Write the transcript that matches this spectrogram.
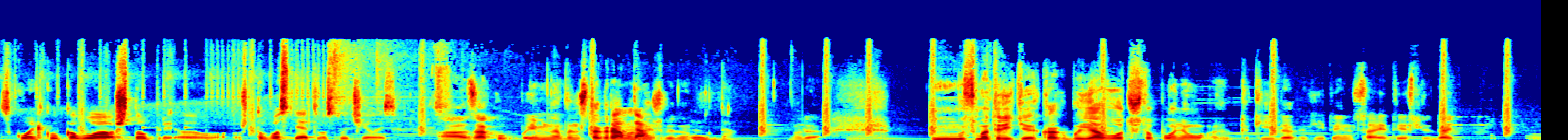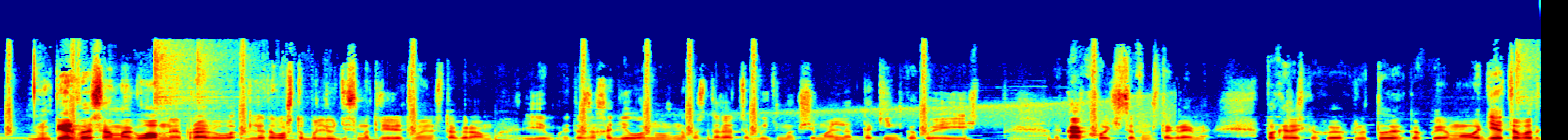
сколько у кого, что, э, что после этого случилось. А закуп именно в Инстаграм да. имеешь в виду? Ну, да. Ну да. Ну, смотрите, как бы я вот что понял, э, такие, да, какие-то инсайты, если дать. Ну, первое, самое главное правило для того, чтобы люди смотрели твой Инстаграм, и это заходило, нужно постараться быть максимально таким, какой я есть. Как хочется в Инстаграме показать, какой я крутой, какой я молодец. А вот,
